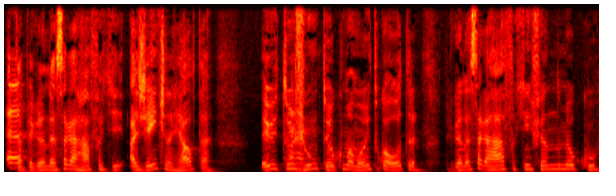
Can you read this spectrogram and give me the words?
Tu tá pegando essa garrafa aqui, a gente, na real, tá? Eu e tu É. junto, eu com uma mão e tu com a outra. Pegando essa garrafa aqui e enfiando no meu cu.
